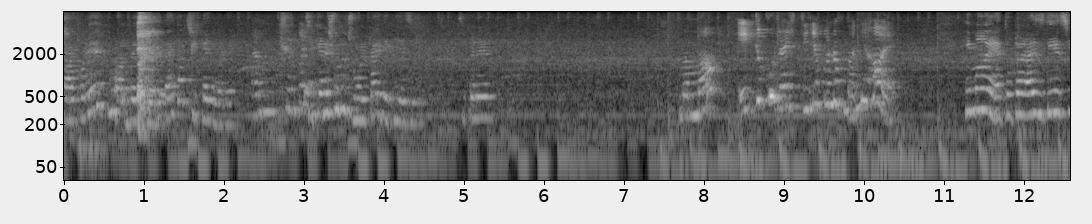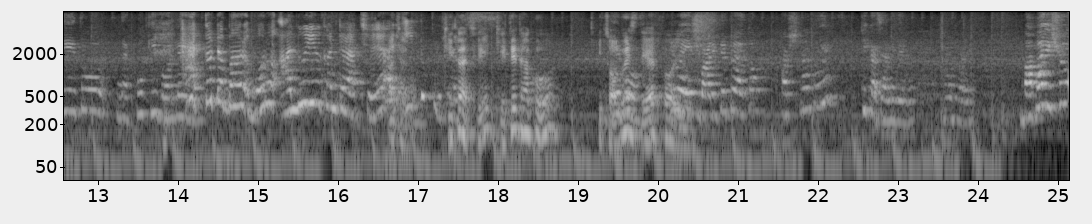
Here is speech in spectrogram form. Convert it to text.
তারপরে ননভেজ বেড়ে তাই তো চিকেন বেড়ে I'm শুধু ঝোলটাই দেখিয়েছি চিকেনের মাম্মা এইটুকু রাইস দিলে কোনো হয় হিমা এতটা রাইস দিয়েছি তো দেখো কি বলে। এতটা বড় বড় আলুই ওখানটা আছে আর আচ্ছা এইটুকু ঠিক আছে খেতে থাকো ইটস অলওয়েজ দেয়ার ফর না, এই বাড়িতে তো এত খাস না তুই ঠিক আছে আমি দেবো। বাবা এসো।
